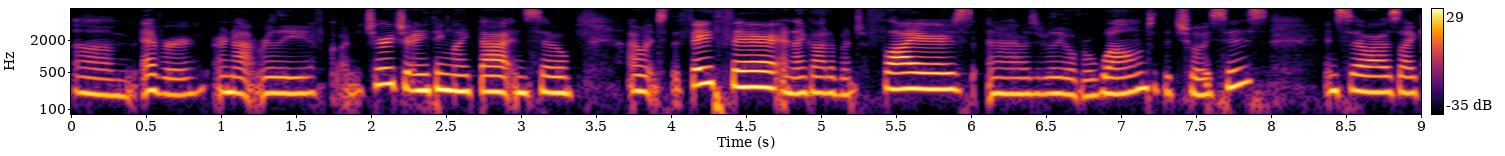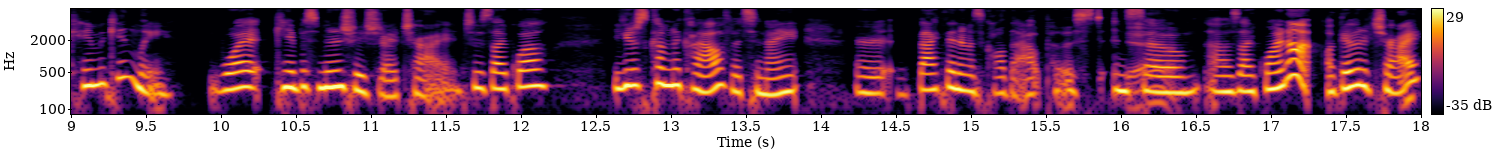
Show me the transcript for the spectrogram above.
um, ever, or not really have gone to church or anything like that. And so I went to the faith fair and I got a bunch of flyers and I was really overwhelmed with the choices. And so I was like, hey, McKinley, what campus ministry should I try? And she was like, well, you could just come to Chi Alpha tonight. Or back then it was called the Outpost. And so I was like, why not? I'll give it a try.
